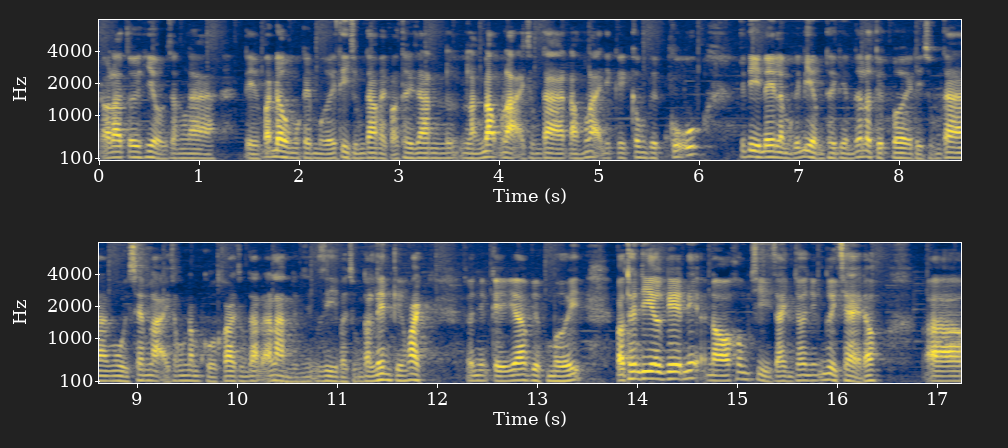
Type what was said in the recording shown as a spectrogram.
Đó là tôi hiểu rằng là để bắt đầu một cái mới thì chúng ta phải có thời gian lắng động lại chúng ta đóng lại những cái công việc cũ. Thế thì đây là một cái điểm thời điểm rất là tuyệt vời để chúng ta ngồi xem lại trong năm vừa qua chúng ta đã làm được những gì và chúng ta lên kế hoạch cho những cái à, việc mới. Và 20 again ấy nó không chỉ dành cho những người trẻ đâu. À,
